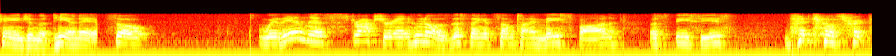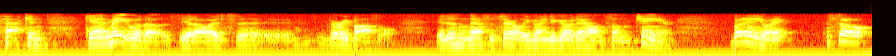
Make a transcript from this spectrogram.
change in the DNA. So within this structure, and who knows, this thing at some time may spawn a species that goes right back and can mate with those. You know, it's uh, very possible. It isn't necessarily going to go down some chain here. But anyway, so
